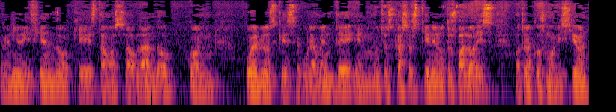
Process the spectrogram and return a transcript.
he venido diciendo, que estamos hablando con pueblos que seguramente en muchos casos tienen otros valores, otra cosmovisión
